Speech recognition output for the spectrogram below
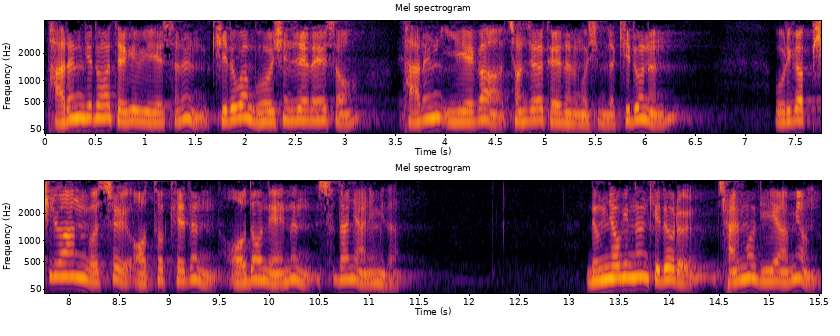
바른 기도가 되기 위해서는 기도가 무엇인지에 대해서 바른 이해가 전제가 되어야 되는 것입니다. 기도는 우리가 필요한 것을 어떻게든 얻어내는 수단이 아닙니다. 능력 있는 기도를 잘못 이해하면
